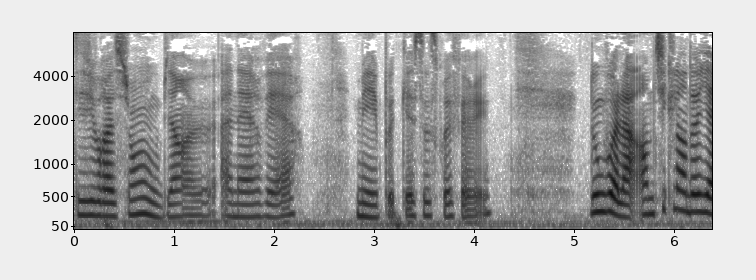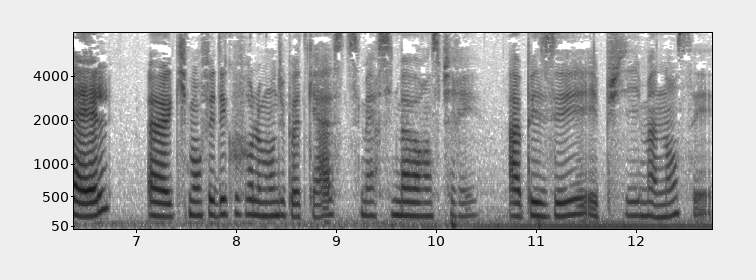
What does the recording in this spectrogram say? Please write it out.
des vibrations ou bien euh, Anna RVR, mes podcastes préférés. Donc voilà, un petit clin d'œil à elles euh, qui m'ont fait découvrir le monde du podcast. Merci de m'avoir inspiré, apaisé et puis maintenant c'est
